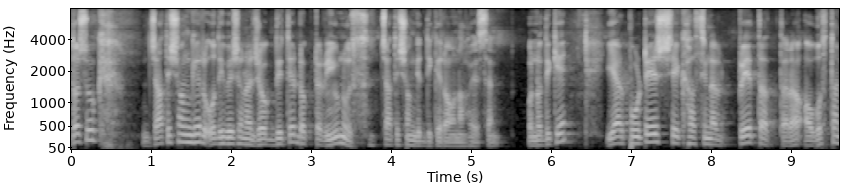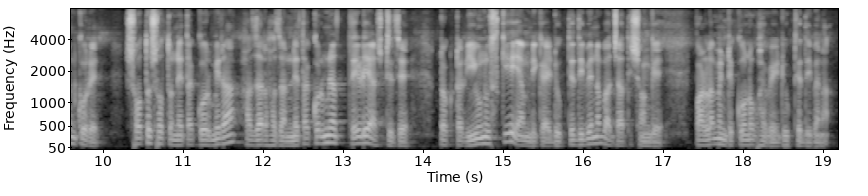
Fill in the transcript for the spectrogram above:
দর্শক, জাতিসংঘের অধিবেশনে যোগ দিতে ডক্টর ইউনুস জাতিসংঘের দিকে রওনা হয়েছেন। অন্যদিকে, এয়ারপোর্টে শেখ হাসিনার প্রেতাত্মারা অবস্থান করে শত শত নেতাকর্মীরা, হাজার হাজার নেতাকর্মীরা তেড়ে আসতেছে ডক্টর ইউনুসকে আমেরিকায় ঢুকতে দিবে না বা জাতিসংঘে পার্লামেন্টে কোনোভাবেই ঢুকতে দিবে না।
